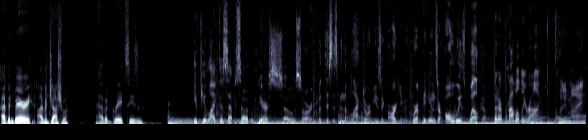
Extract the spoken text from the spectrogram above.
I've been Barry. I've been Joshua. Have a great season. If you like this episode, we are so sorry. But this has been the Black Door Music Argument, where opinions are always welcome. but are probably wrong. including mine.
